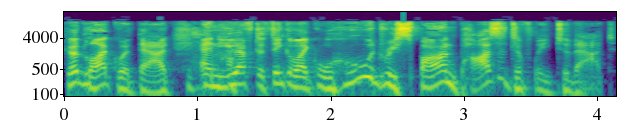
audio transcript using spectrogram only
Good luck with that. And you have to think of like, well, who would respond positively to that?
